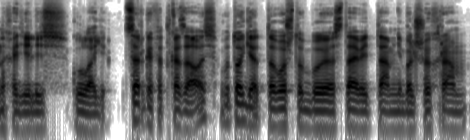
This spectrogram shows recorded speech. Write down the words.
находились в ГУЛАГе. Церковь отказалась в итоге от того, чтобы ставить там небольшой храм,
